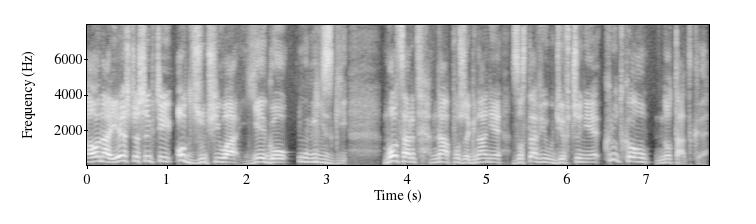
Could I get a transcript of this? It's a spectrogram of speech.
a ona jeszcze szybciej odrzuciła jego umizgi. Mozart na pożegnanie zostawił dziewczynie krótką notatkę.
